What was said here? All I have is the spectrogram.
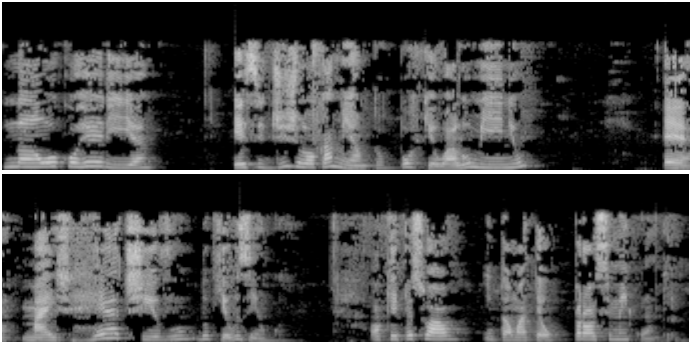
não ocorreria esse deslocamento, porque o alumínio é mais reativo do que o zinco. Ok, pessoal? Então, até o próximo encontro.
